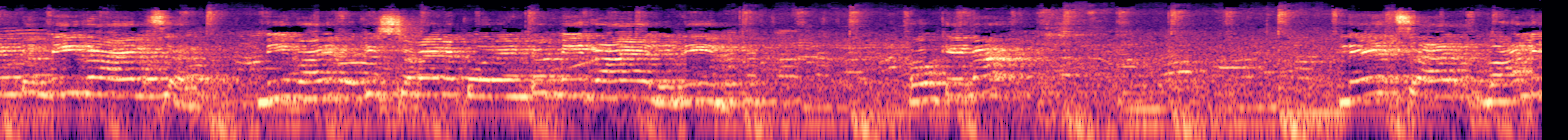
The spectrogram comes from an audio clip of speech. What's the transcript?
ఏంటో మీరు రాయాలి సార్. మీ వైఫ్కి ఇష్టమైన కూర ఏంటో మీరు రాయాలి నేను. ఓకేనా? లేదు సార్ వాళ్ళు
